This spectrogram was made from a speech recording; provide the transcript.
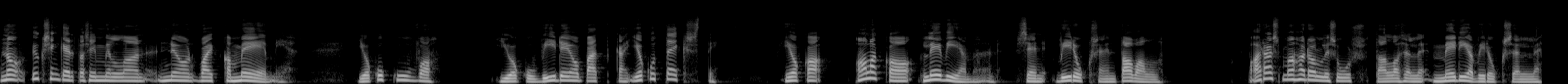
No yksinkertaisimmillaan ne on vaikka meemiä. Joku kuva, joku videopätkä, joku teksti, joka alkaa leviämään sen viruksen tavalla. Paras mahdollisuus tällaiselle mediavirukselle,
